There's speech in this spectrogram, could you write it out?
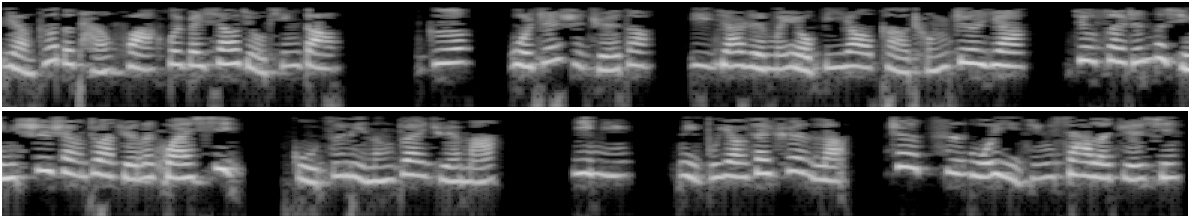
两个的谈话会被萧九听到。哥，我真是觉得一家人没有必要搞成这样。就算真的形式上断绝了关系，骨子里能断绝吗？一鸣，你不要再劝了。这次我已经下了决心，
